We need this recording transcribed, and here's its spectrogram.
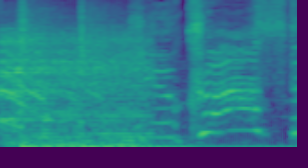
You crossed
